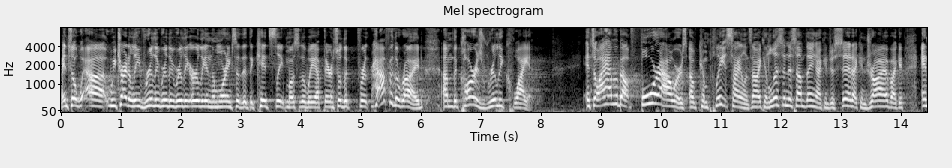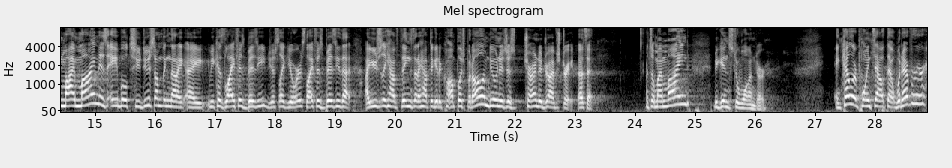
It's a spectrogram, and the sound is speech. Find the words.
And so uh, we try to leave really, really, really early in the morning so that the kids sleep most of the way up there. And so the, for half of the ride, um, the car is really quiet. And so I have about four hours of complete silence. Now I can listen to something, I can just sit, I can drive, I can, and my mind is able to do something that I, I, because life is busy, just like yours. Life is busy that I usually have things that I have to get accomplished, but all I'm doing is just trying to drive straight. That's it. And so my mind begins to wander. And Keller points out that whatever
